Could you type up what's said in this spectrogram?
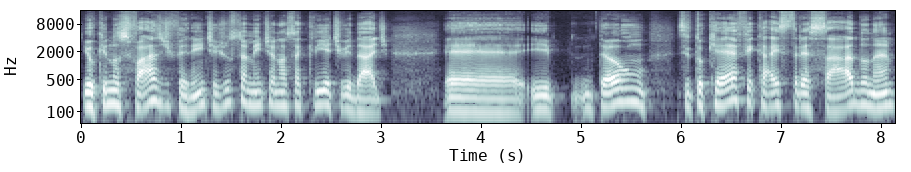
E o que nos faz diferente é justamente a nossa criatividade. É, e então, se tu quer ficar estressado, né?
